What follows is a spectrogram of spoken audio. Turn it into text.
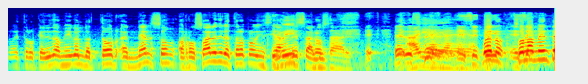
Nuestro querido amigo el doctor Nelson Rosario, director provincial Luis de salud. Rosario. Eh, eh, Ay, ay, ay, ay. Ese Bueno, ese- solamente-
